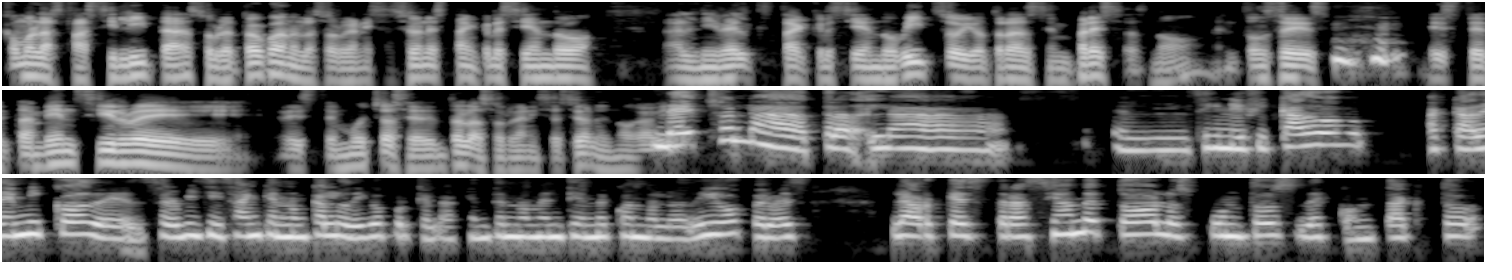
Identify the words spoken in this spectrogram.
cómo las facilitas, sobre todo cuando las organizaciones están creciendo al nivel que está creciendo Bitso y otras empresas, ¿no? Entonces, este también sirve este, mucho hacia dentro de las organizaciones, ¿no? De hecho, la, la el significado académico de service design, que nunca lo digo porque la gente no me entiende cuando lo digo, pero es la orquestación de todos los puntos de contacto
